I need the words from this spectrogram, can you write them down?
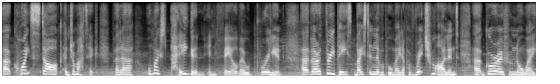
uh, quite stark and dramatic, but uh, almost pagan in feel. They were brilliant. Uh, they're a three piece based in Liverpool, made up of Rich from Ireland, uh, from Norway,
